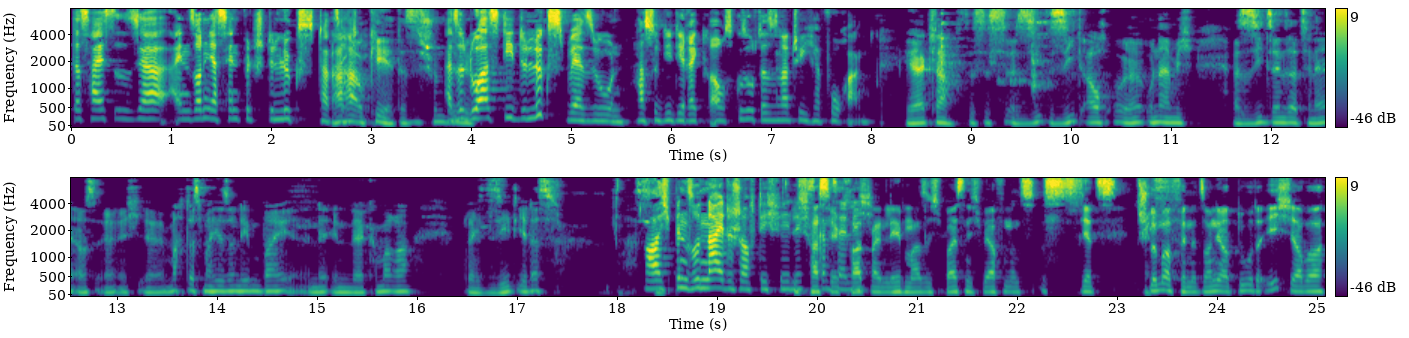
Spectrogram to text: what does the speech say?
das heißt, es ist ja ein Sonja Sandwich Deluxe tatsächlich. Aha, okay, das ist schon. Also du Deluxe. hast die Deluxe-Version, hast du die direkt rausgesucht, das ist natürlich hervorragend. Ja, klar. Das ist äh, sieht, auch äh, unheimlich, also sieht sensationell aus. Äh, ich äh, mach das mal hier so nebenbei in, der- in der Kamera. Vielleicht seht ihr das. Oh, ich bin so neidisch auf dich, Felix, ich hasse ganz ja gerade mein Leben. Also ich weiß nicht, wer von uns es jetzt schlimmer findet. Sonja, ob du oder ich, aber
